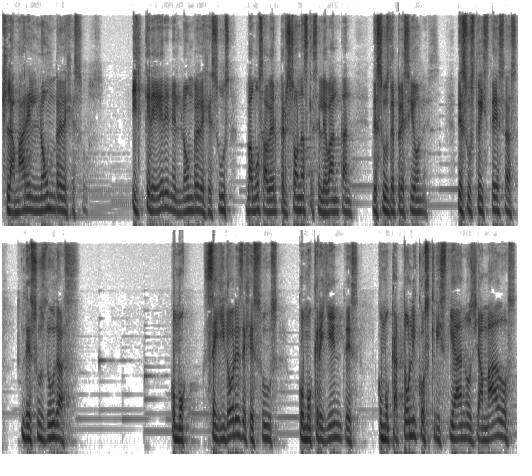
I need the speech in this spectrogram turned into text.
clamar el nombre de Jesús y creer en el nombre de Jesús. Vamos a ver personas que se levantan de sus depresiones, de sus tristezas, de sus dudas. Como seguidores de Jesús, como creyentes, como católicos cristianos llamados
